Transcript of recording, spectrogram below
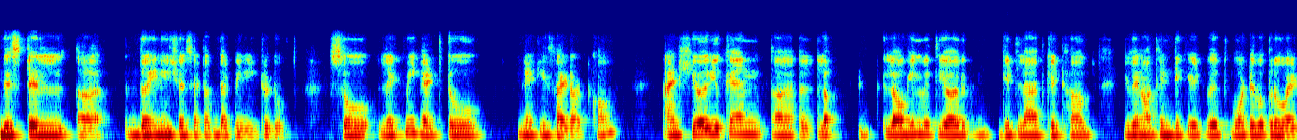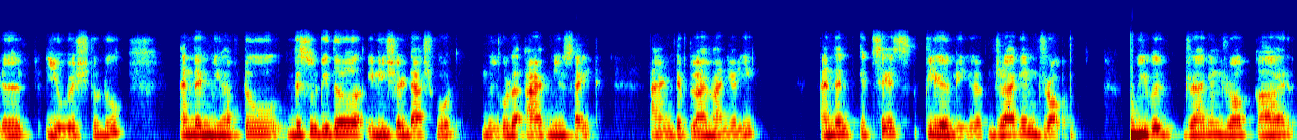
there's still uh, the initial setup that we need to do. So let me head to netlify.com and here you can uh, log in with your GitLab, GitHub. You can authenticate with whatever provider you wish to do. And then we have to, this will be the initial dashboard. We'll go to add new site and deploy manually. And then it says clearly here, drag and drop. We will drag and drop our,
